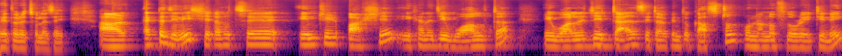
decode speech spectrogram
ভেতরে চলে যাই। আর একটা জিনিস, সেটা হচ্ছে এন্ট্রির পাশে এখানে যে ওয়ালটা এই ওয়ালের যে টাইলস এটাও কিন্তু কাস্টম অন্যান্য ফ্লোরে এটি নেই।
